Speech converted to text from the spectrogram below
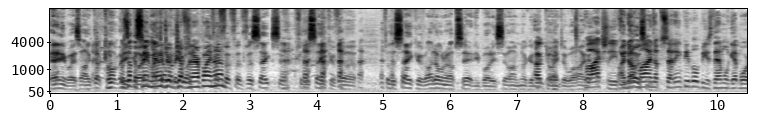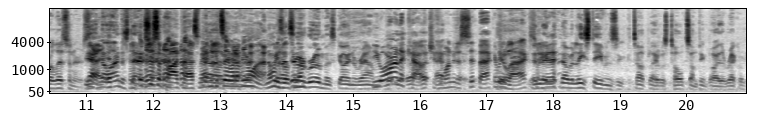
Anyways, I can't Was really that the same manager wanna Jefferson Airplane for, had? For, for, for, sakes of, for the sake of uh, for the sake of I don't want to upset anybody, so I'm not going to go Okay. into what I Well, actually, if I you know don't some- mind upsetting people, because then we'll get more listeners. Yeah, no, it- I understand. It's just a podcast, man. You can say yeah. whatever you want. Nobody's Uh, there are rumors going around. You are on a uh, couch. if uh, you wanted to sit back and you relax. uh, no, but Leigh Stephens, the guitar player, was told something by the record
